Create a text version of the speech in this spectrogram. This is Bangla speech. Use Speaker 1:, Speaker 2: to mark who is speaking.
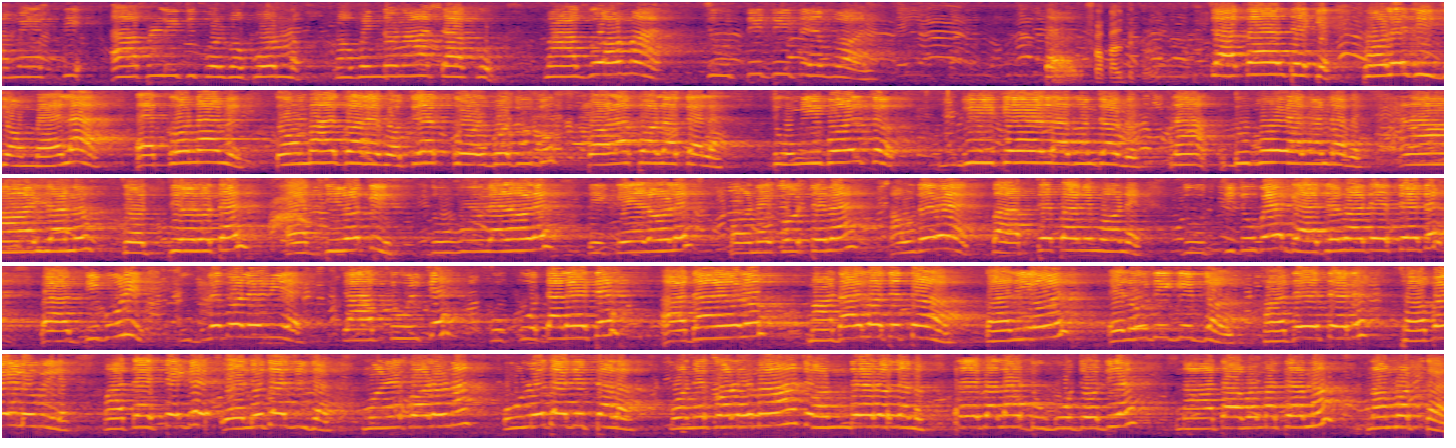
Speaker 1: আমি একটি আবৃত্তি করব বন্য রবীন্দ্রনাথ ঠাকুর। মা গো আমার ছুটি দিতে বল।
Speaker 2: সকাল থেকে?
Speaker 1: সকাল থেকে পড়েছি জমেলা। এখন আমি তোমার ঘরে বসে করব শুধু পড়া পড়া খেলা। তুমি বলছো বিকেল এখন যাবে। না দুপুর এখন যাবে। না জানো সত্যি হলো তাই একদিন কি দুপুর হলে বিকেল হলে মনে করতে না আমাদের ভাবতে পারি মনে। দুধি ডুবে গেছে বাজে চেটে বাগদি বুড়ি ডুবলে বলে নিয়ে, চাপ তুলছে কুকুর দাঁড়িয়েছে আদায় হলো মাদায় গেছে তা। কালি ওই এলো দিঘির জল। হাতে থেকে সবাই এলো মিলে মাথার থেকে এলো চাষি জল। মনে করো না উলো চাষির তালা। মনে করো না চন্দ্রের যেন। বেলা দুপুর যদি না তাবো না নমস্কার।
